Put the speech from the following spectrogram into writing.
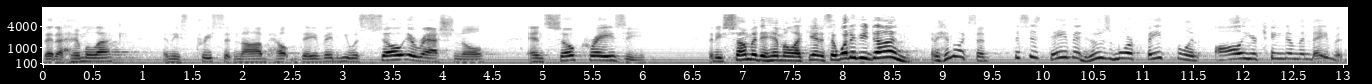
that Ahimelech and these priests at Nob helped David, he was so irrational and so crazy that he summoned Ahimelech in and said, What have you done? And Ahimelech said, This is David. Who's more faithful in all your kingdom than David?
